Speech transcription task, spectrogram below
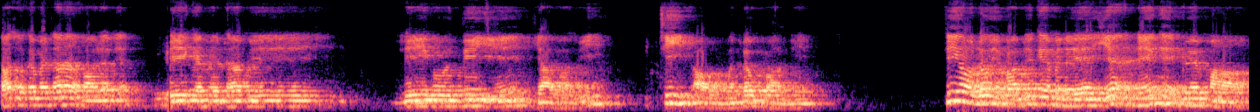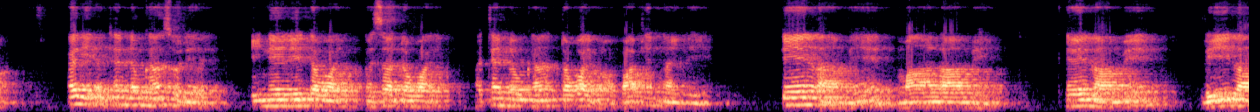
ဒါဆိုကမ္မထာကဘာလဲလဲလေကမ္မထာပဲလေကိုသိရင်ရပါပြီထိအောင်မလုပ်ပါနဲ့ ထိအောင်လုပ်ရင်ဘာဖြစ်ခဲ့မလဲရက်အနေငယ်အတွင်းမှာအဲ့ဒီအထက်နှုတ်ခမ်းဆိုတဲ့ဒီနယ်လေးတစ်ဝိုက်ပါဇတ်တစ်ဝိုက်အထက်နှုတ်ခမ်းတစ်ဝိုက်မှာဘာဖြစ်နိုင်လဲတင်းလာမယ်မာလာမယ်ခဲလာမယ်လေးလာ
